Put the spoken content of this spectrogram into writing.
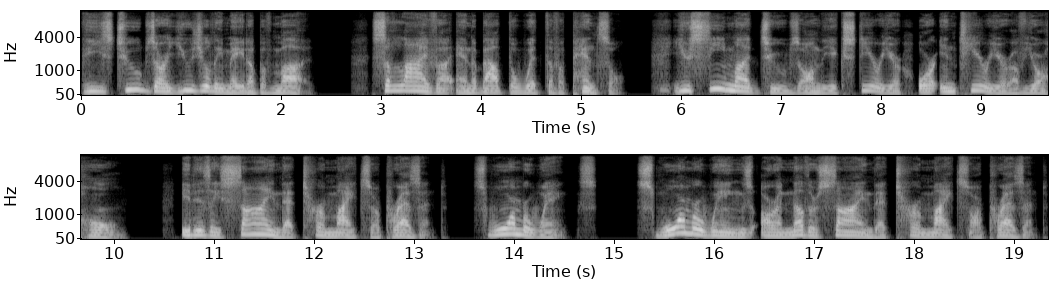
These tubes are usually made up of mud, saliva, and about the width of a pencil. You see mud tubes on the exterior or interior of your home. It is a sign that termites are present. Swarmer wings. Swarmer wings are another sign that termites are present.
